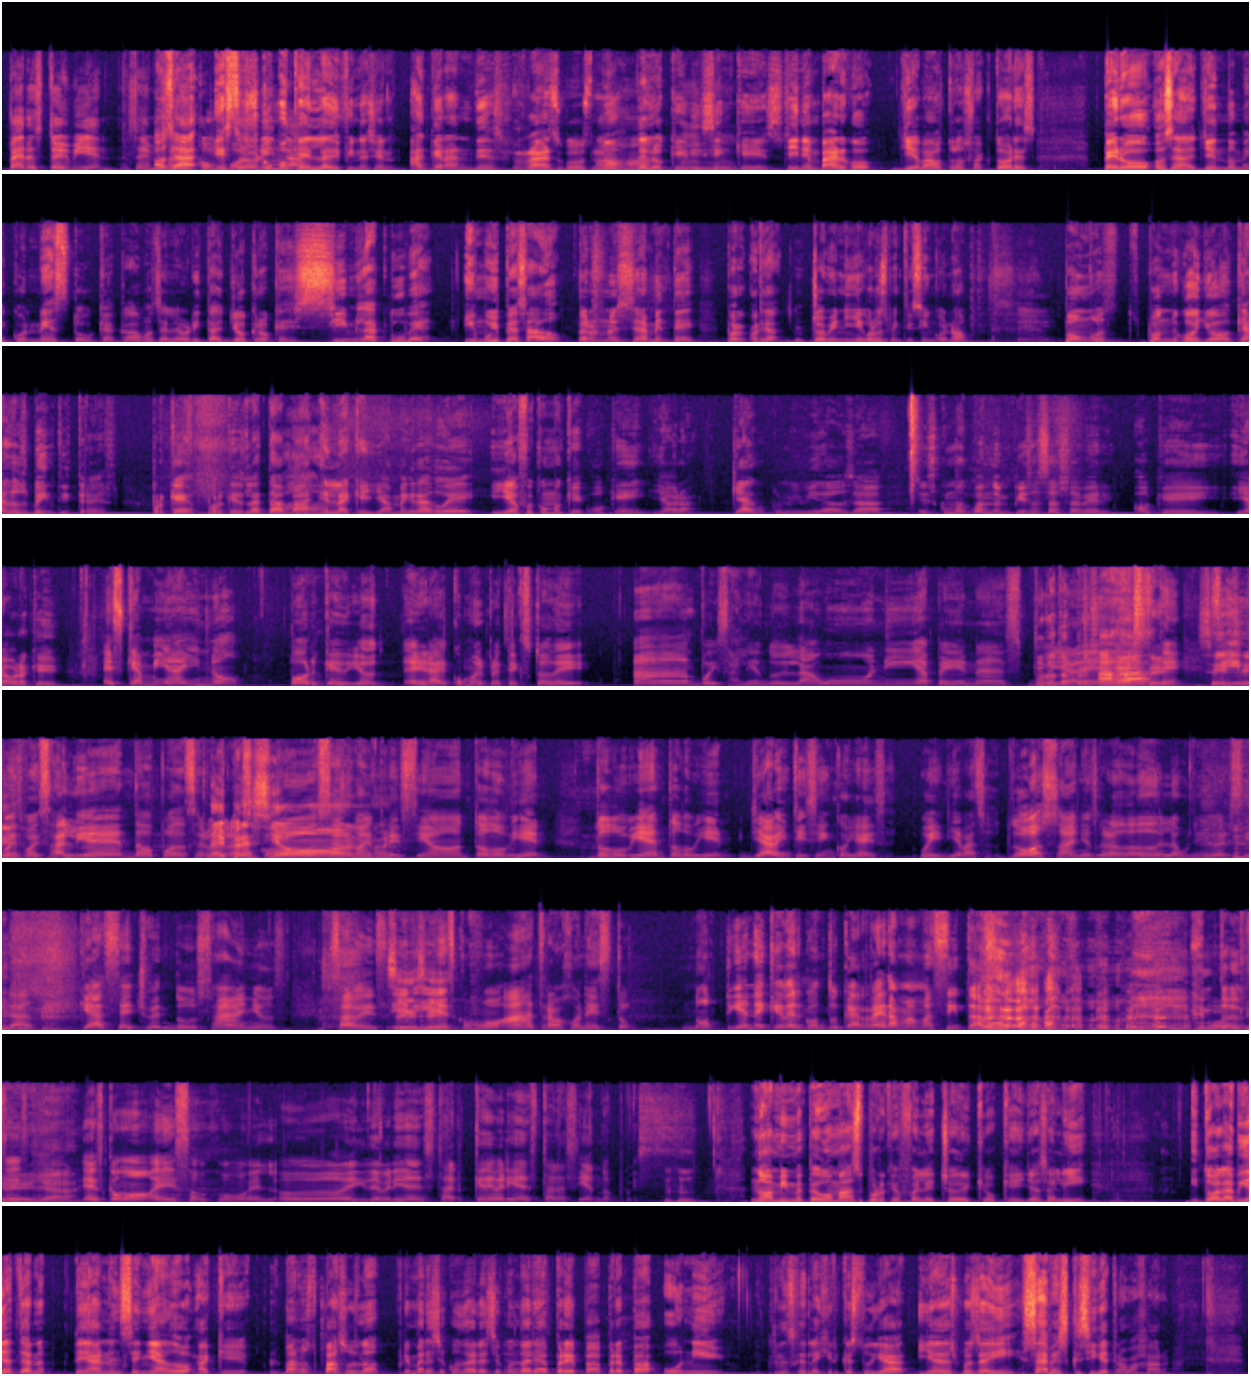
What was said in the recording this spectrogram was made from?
pero estoy bien. O sea, confort esto es como que la definición a grandes rasgos, ¿no? Ajá. De lo que dicen que es. Sin embargo, lleva a otros factores. Pero, o sea, yéndome con esto que acabamos de leer ahorita, yo creo que sí la tuve y muy pesado, pero no necesariamente, por, o sea, todavía ni llego a los 25, ¿no? Sí. Pongo, pongo yo que a los 23. ¿Por qué? Porque es la etapa Ah. en la que ya me gradué y ya fue como que, ok, ¿y ahora qué hago con mi vida? O sea, es como cuando empiezas a saber, ok, ¿y ahora qué? Es que a mí ahí no, porque yo era como el pretexto de, ah, voy saliendo de la uni, apenas Tú no voy te este. Sí, Sí, sí. pues voy saliendo, puedo hacer No hay presión, cosas, no hay no. presión, todo bien, todo bien, todo bien. Ya 25 ya es, güey, llevas dos años graduado de la universidad, ¿qué has hecho en dos años? ¿Sabes? Sí, y, es como, ah, trabajo en esto. No tiene que ver con tu carrera, mamacita. Entonces, es como eso, como el, "Ay, debería de estar, ¿qué debería de estar haciendo, pues? No, a mí me pegó más porque fue el hecho de que, ok, ya salí. Y toda la vida te han, te han enseñado a que van los pasos, ¿no? Primaria, secundaria, secundaria, prepa, prepa, uni. Tienes que elegir qué estudiar. Y ya después de ahí, sabes que sigue trabajar.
